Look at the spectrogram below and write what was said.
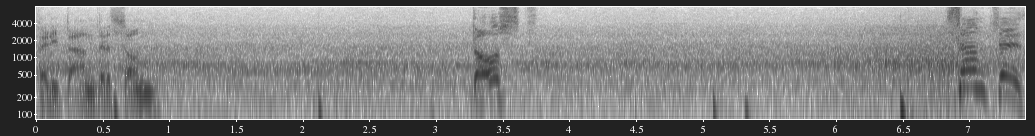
Felipe Anderson. Dost. Sanchez.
